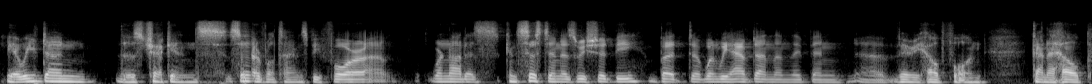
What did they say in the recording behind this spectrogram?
Yeah, we've done those check-ins several times before. Uh, we're not as consistent as we should be, but uh, when we have done them, they've been uh, very helpful and kind of help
